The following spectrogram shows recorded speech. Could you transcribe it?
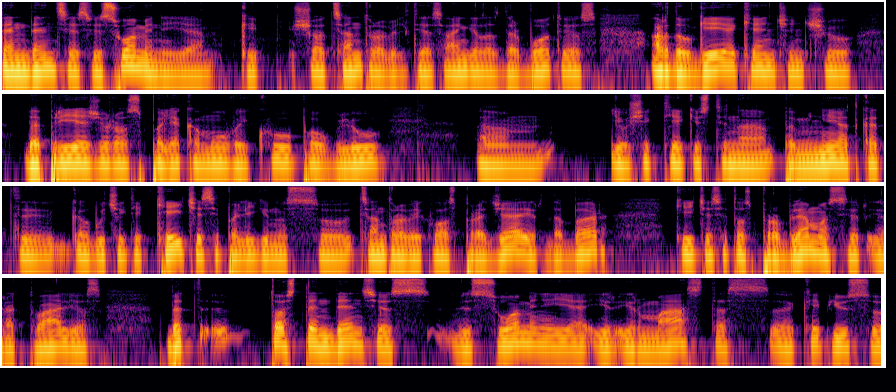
tendencijas visuomenėje, kaip šio centro vilties angelas darbuotojas, ar daugėja kenčiančių, be priežiūros paliekamų vaikų, paauglių. Um, jau šiek tiek Justina paminėjot, kad galbūt šiek tiek keičiasi palyginus su centro veiklos pradžia ir dabar keičiasi tos problemos ir, ir aktualijos, bet tos tendencijos visuomenėje ir, ir mastas, kaip jūsų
